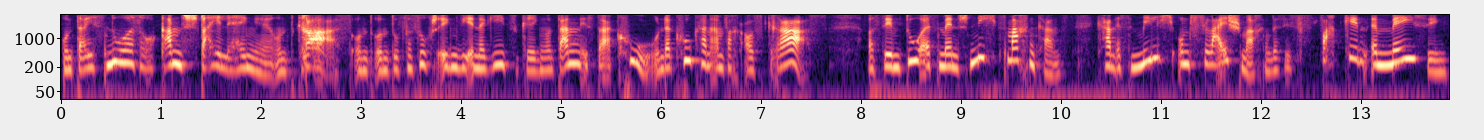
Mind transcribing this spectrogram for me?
Und da ist nur so ganz steile Hänge und Gras und, und du versuchst irgendwie Energie zu kriegen. Und dann ist da Kuh. Und der Kuh kann einfach aus Gras, aus dem du als Mensch nichts machen kannst, kann es Milch und Fleisch machen. Das ist fucking amazing.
